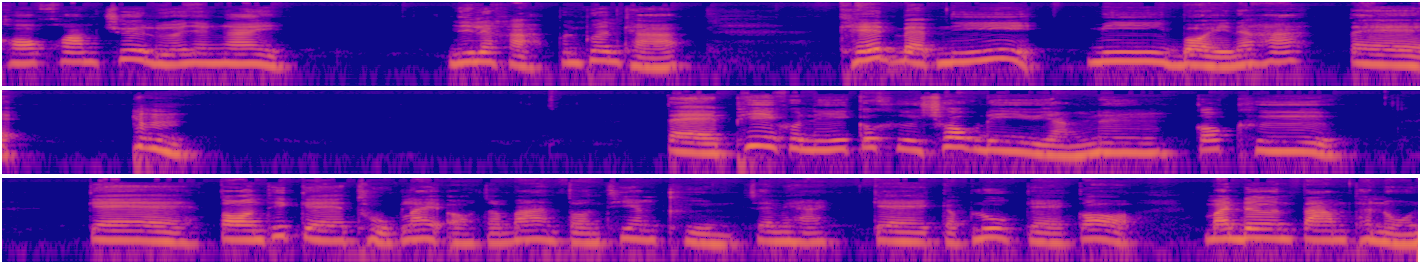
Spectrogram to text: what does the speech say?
ขอความช่วยเหลือยังไง นี่แหละค่ะ เพื่อนๆค่ะเคสแบบนี้มีบ่อยนะคะ แต่ แต่พี่คนนี้ก็คือโชคดีอยู่อย่างหนึ่งก็คือ แกตอนที่แกถูกไล่ออกจากบ้านตอนเที่ยงคืนใช่ไหมคะแกกับลูกแกก็มาเดินตามถนน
